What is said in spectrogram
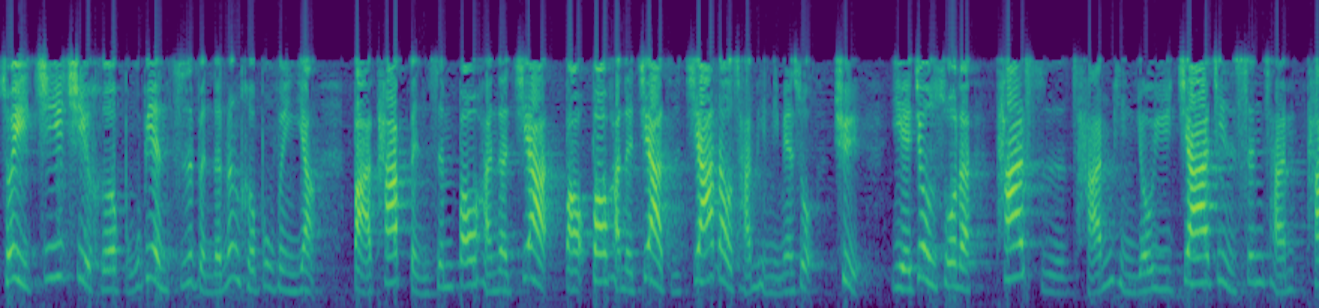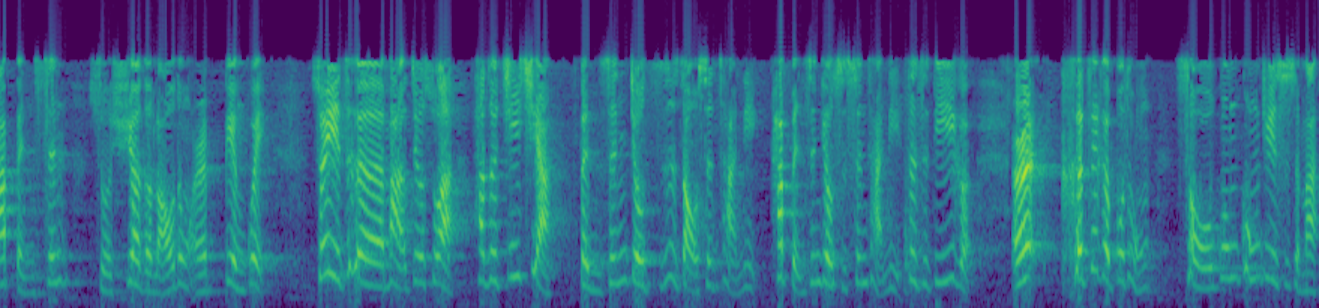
所以机器和不变资本的任何部分一样，把它本身包含的价包包含的价值加到产品里面说去，也就是说呢，它使产品由于加进生产它本身所需要的劳动而变贵。所以这个马就说啊，他说机器啊本身就制造生产力，它本身就是生产力，这是第一个。而和这个不同，手工工具是什么？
